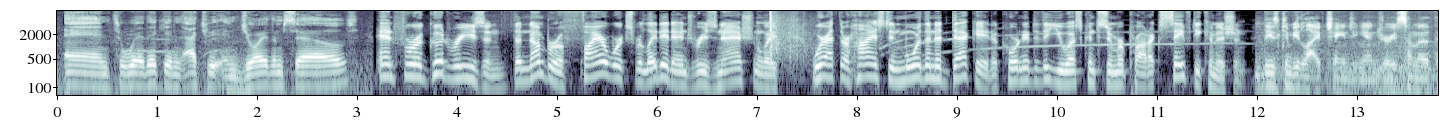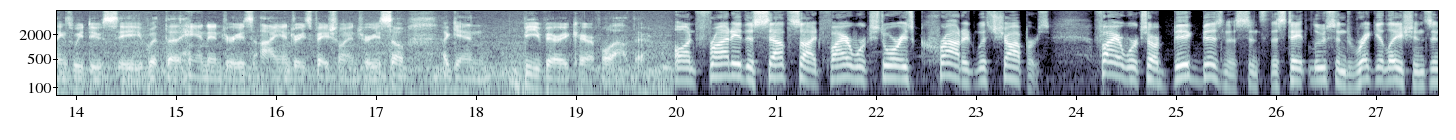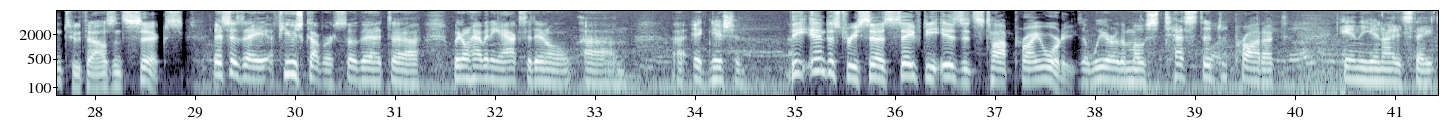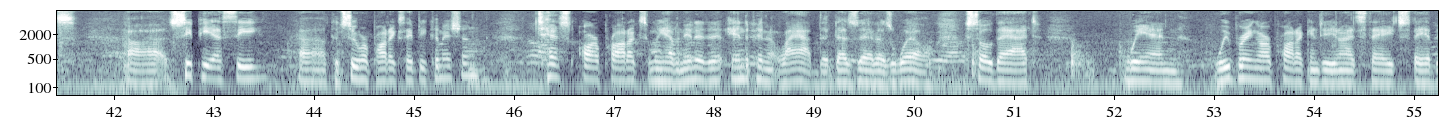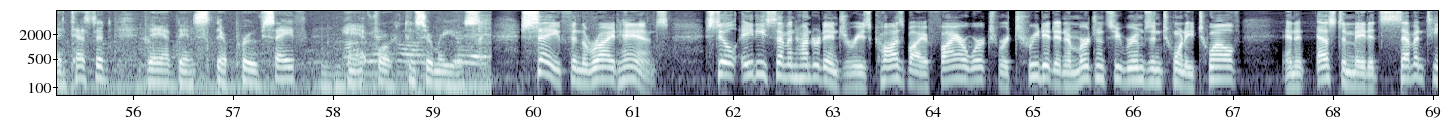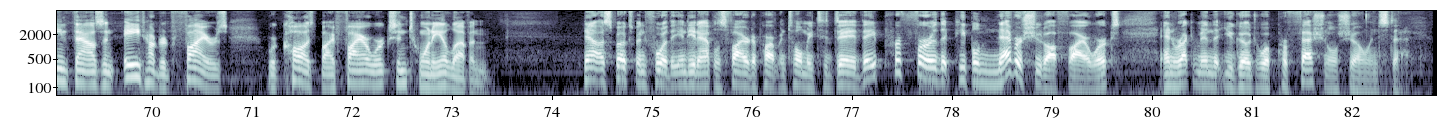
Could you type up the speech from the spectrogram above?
and to where they can actually enjoy themselves. And for a good reason. The number of fireworks related injuries nationally were at their highest in more than a decade, according to the U.S. Consumer Product Safety Commission. These can be life changing injuries, some of the things we do see with the hand injuries, eye injuries, facial injuries. So, again, be very careful out there. On Friday, the Southside Fireworks store is crowded with shoppers. Fireworks are big business since the state loosened regulations in 2006. This is a fuse cover so that uh, we don't have any accidental um, uh, ignition. The industry says safety is its top priority. We are the most tested product in the United States. Uh, CPSC, uh, Consumer Product Safety Commission, tests our products, and we have an independent lab that does that as well, so that when we bring our product into the United States. They have been tested. They have been they're proved safe for consumer use. Safe in the right hands. Still, 8,700 injuries caused by fireworks were treated in emergency rooms in 2012, and an estimated 17,800 fires were caused by fireworks in 2011. Now, a spokesman for the Indianapolis Fire Department told me today they prefer that people never shoot off fireworks and recommend that you go to a professional show instead.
